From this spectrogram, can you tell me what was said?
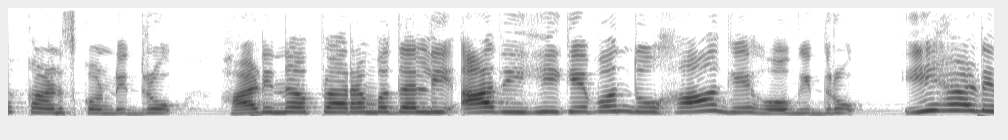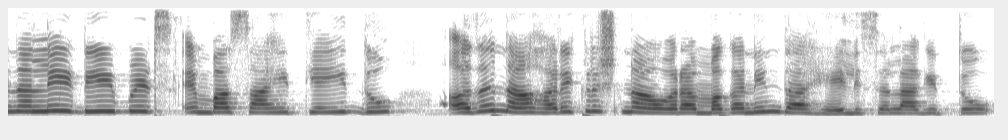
ಕಾಣಿಸ್ಕೊಂಡಿದ್ರು. ಹಾಡಿನ ಪ್ರಾರಂಭದಲ್ಲಿ ಆದಿ ಹೀಗೆ ಬಂದು ಹಾಗೆ ಹೋಗಿದ್ರು. ಈ ಹಾಡಿನಲ್ಲಿ ಡಿ ಬಿಟ್ಸ್ ಎಂಬ ಸಾಹಿತ್ಯ ಇದ್ದು, ಅದನ್ನ ಹರಿಕೃಷ್ಣ ಅವರ ಮಗನಿಂದ ಹೇಳಿಸಲಾಗಿತ್ತು.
